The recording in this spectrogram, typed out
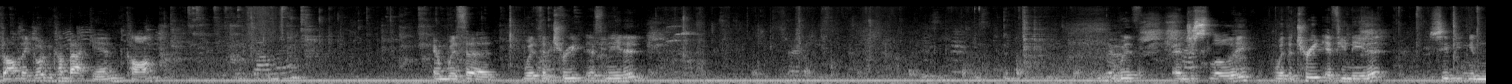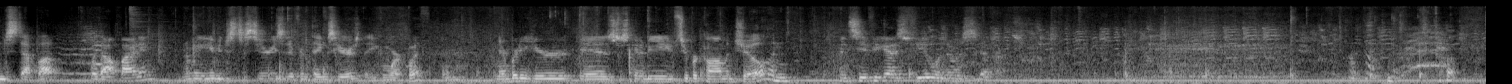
Dominic, go ahead and come back in, calm. And with a with a treat if needed. With and just slowly with a treat if you need it. See if you can get him to step up without biting. I'm going to give you just a series of different things here that you can work with. And everybody here is just going to be super calm and chill and and see if you guys feel and notice the difference.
